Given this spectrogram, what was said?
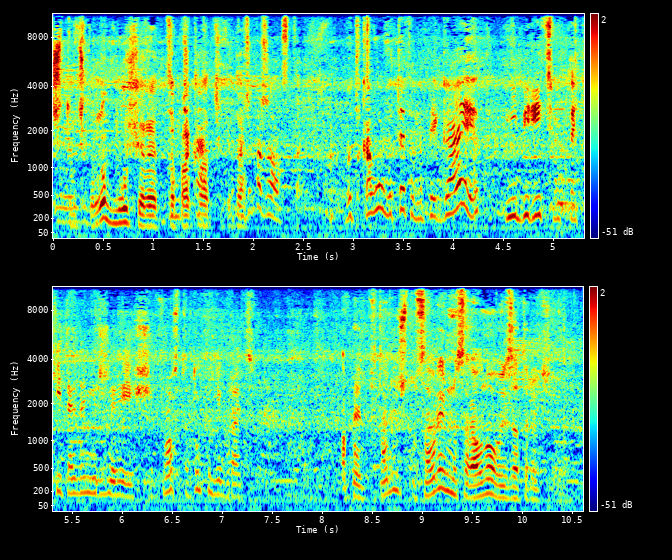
штучками. Ну, буферы это Димочка, прокладчики, да. Скажи, пожалуйста, вот кого вот это напрягает, не берите вот такие тогда нержавеющие. Просто тупо не брать. Опять повторюсь, что со временем все равно вы затрете его.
